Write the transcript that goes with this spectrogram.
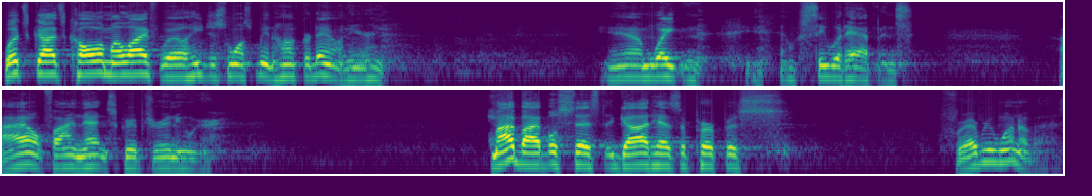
What's God's call on my life? Well, He just wants me to hunker down here. Yeah, I'm waiting. We'll see what happens. I don't find that in Scripture anywhere. My Bible says that God has a purpose for every one of us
